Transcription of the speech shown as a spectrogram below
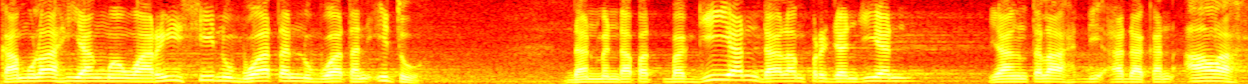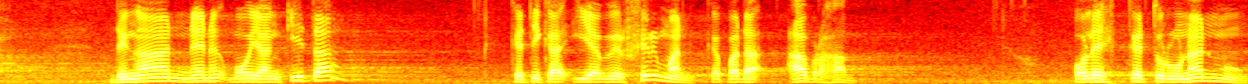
Kamulah yang mewarisi nubuatan-nubuatan itu dan mendapat bagian dalam perjanjian yang telah diadakan Allah dengan nenek moyang kita ketika ia berfirman kepada Abraham, "Oleh keturunanmu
